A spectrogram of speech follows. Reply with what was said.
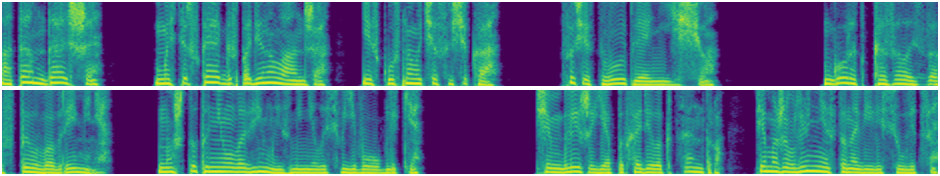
а там дальше мастерская господина Ланжа, искусного часовщика. Существуют ли они еще? Город, казалось, застыл во времени, но что-то неуловимо изменилось в его облике. Чем ближе я подходила к центру, тем оживленнее становились улицы.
